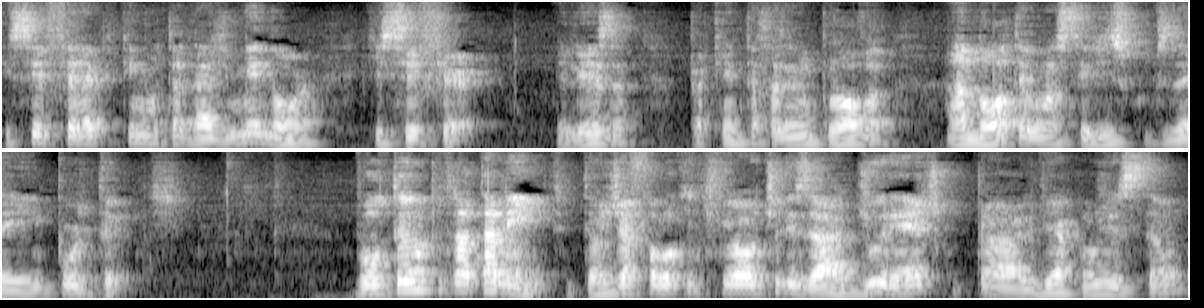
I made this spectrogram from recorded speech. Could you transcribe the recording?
Esse FEP tem mortalidade menor que CFER, beleza? Para quem está fazendo prova, anota aí um asterisco que isso aí é importante. Voltando para o tratamento, então já falou que a gente vai utilizar diurético para aliviar a congestão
